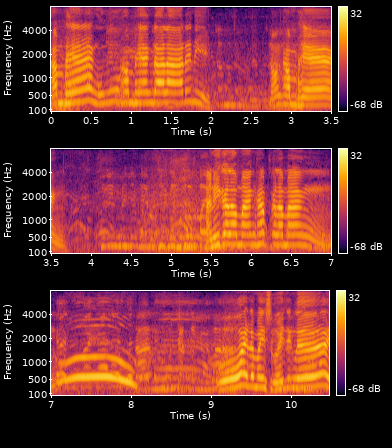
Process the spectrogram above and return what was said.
คำแพงโอ้โหคำแพงดาราด้วยนี่ น้องคำแพง อันนี้กะละมังครับกะละมังโอ้โอ้ยทำไมสวยจังเลย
